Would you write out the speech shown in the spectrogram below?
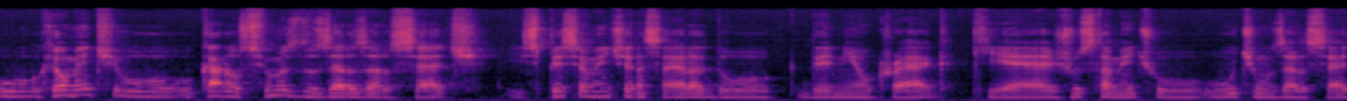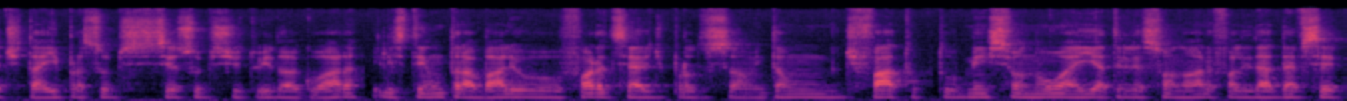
O, realmente, o, o cara, os filmes do 007, especialmente nessa era do Daniel Craig, que é justamente o, o último 07, tá aí para sub, ser substituído agora, eles têm um trabalho fora de série de produção. Então, de fato, tu mencionou aí a trilha sonora, eu falei, ah, deve ser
